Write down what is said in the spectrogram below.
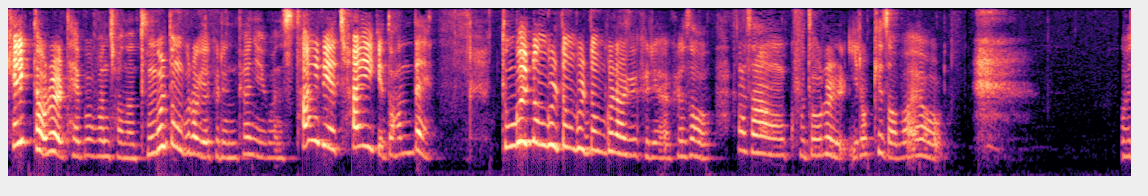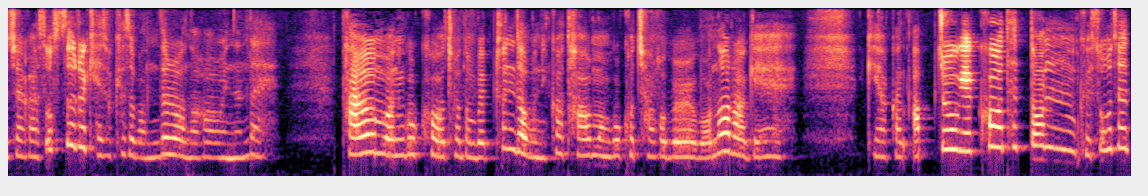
캐릭터를 대부분 저는 둥글둥글하게 그리는 편이에요. 이건 스타일의 차이이기도 한데 둥글둥글둥글둥글하게 그려요. 그래서 항상 구도를 이렇게 잡아요. 제가 소스를 계속해서 만들어 나가고 있는데 다음 원고커 저는 웹툰이다 보니까 다음 원고커 작업을 원활하게 이렇게 약간 앞쪽에 컷했던 그 소재,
